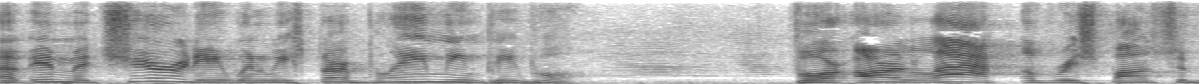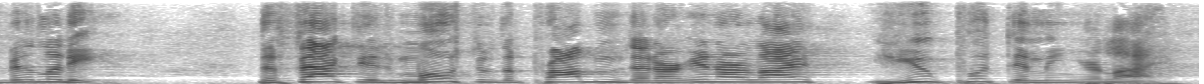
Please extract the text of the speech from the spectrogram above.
of immaturity when we start blaming people for our lack of responsibility. The fact is, most of the problems that are in our life, you put them in your life.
